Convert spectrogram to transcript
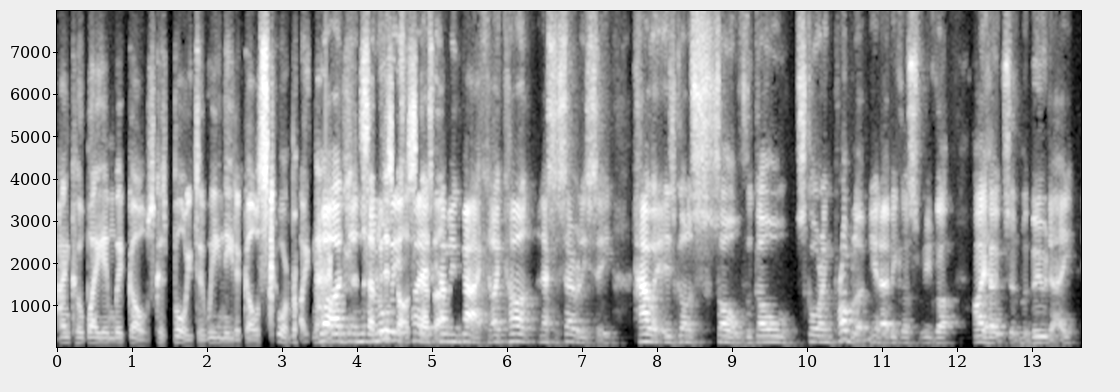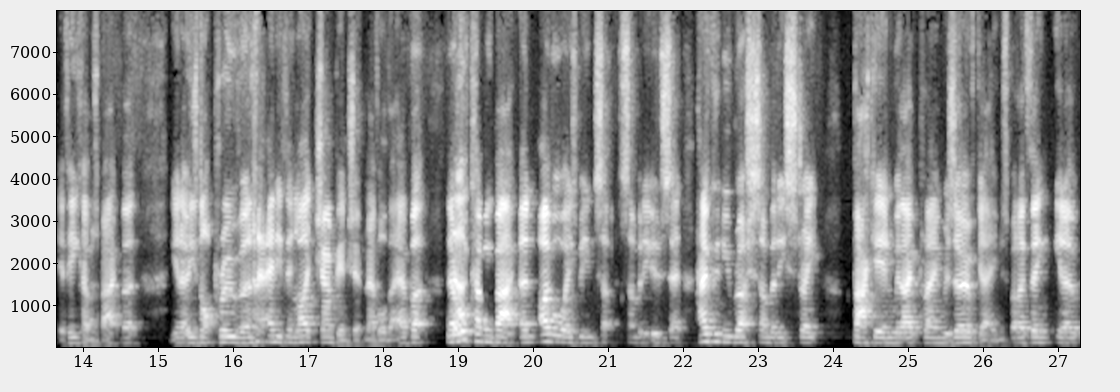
and could weigh in with goals. Because boy, do we need a goal scorer right now. Well, and, and all these got players coming back. I can't necessarily see how it is going to solve the goal scoring problem, you know, because we've got high hopes of Mebude if he comes back, but you know, he's not proven anything like championship level there. But they're no. all coming back. And I've always been somebody who said, how can you rush somebody straight back in without playing reserve games? But I think, you know,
